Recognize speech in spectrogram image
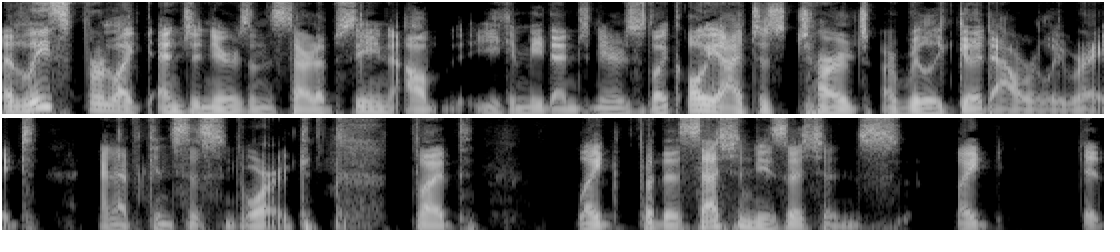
at least for like engineers in the startup scene. I'll, you can meet engineers like, oh yeah, I just charge a really good hourly rate and have consistent work. But like for the session musicians, like it,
